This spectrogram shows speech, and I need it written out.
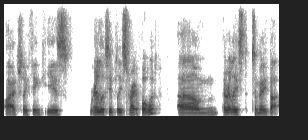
I actually think is relatively straightforward, um, or at least to me, but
